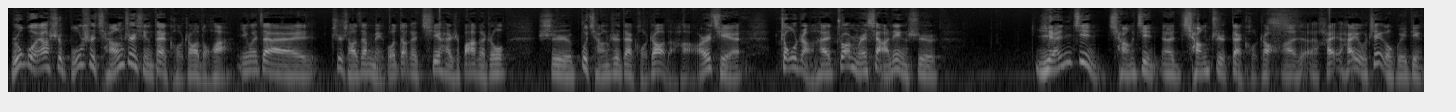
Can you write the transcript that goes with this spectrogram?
如果要是不是强制性戴口罩的话，因为在至少在美国大概七还是八个州是不强制戴口罩的哈，而且州长还专门下令是严禁强禁呃强制戴口罩啊，还还有这个规定，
